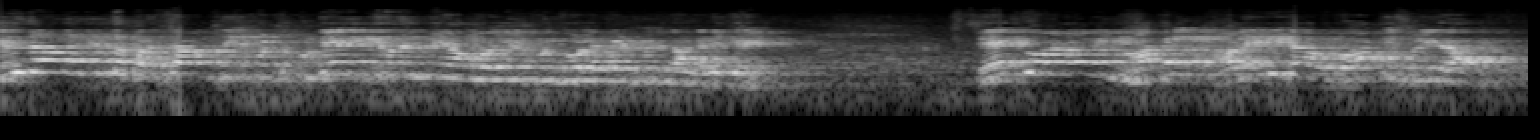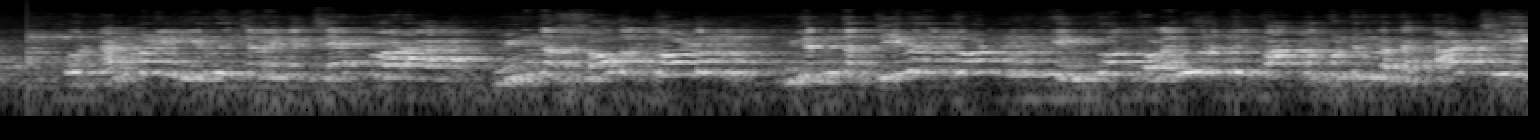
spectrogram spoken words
எதிராக இருந்த பிரச்சாரம் செய்யப்பட்டுக் கொண்டே இருக்கிறது என்று நாம் முதலில் புரிந்து கொள்ள வேண்டும் என்று நான் நினைக்கிறேன் சேக்குவாராவின் மகள் அலைவிடா ஒரு இருக்கிறார். ஒரு நண்பனின் இறுதிச் சடங்கில் சேர்க்குவாரா மிகுந்த சோகத்தோடும் மிகுந்த தீவிரத்தோடும் இருந்து எங்கோ தொலைதூரத்தில் பார்த்துக் கொண்டிருந்த அந்த காட்சியை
